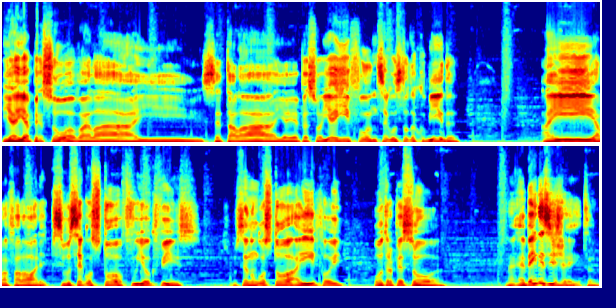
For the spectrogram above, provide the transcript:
E aí a pessoa vai lá e você tá lá, e aí a pessoa, e aí, fulano, você gostou da comida? Aí ela fala, olha, se você gostou, fui eu que fiz. Se você não gostou, aí foi outra pessoa. Né? É bem desse jeito.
